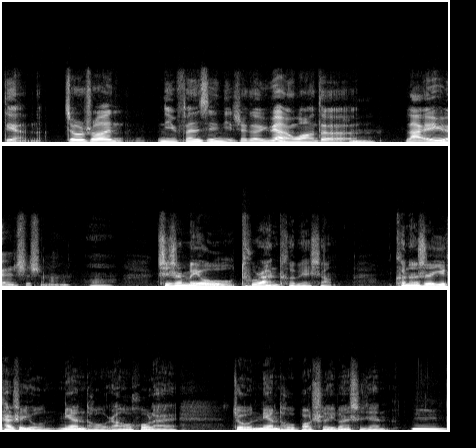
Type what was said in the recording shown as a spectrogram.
店呢？就是说，你分析你这个愿望的嗯，来源是什么呢？哦其实没有突然特别想，可能是一开始有念头，然后后来就念头保持了一段时间，嗯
